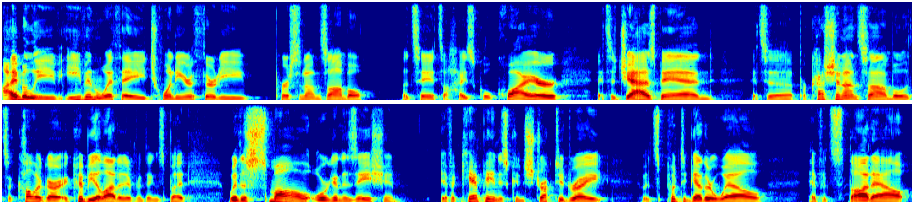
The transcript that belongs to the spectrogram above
I believe even with a 20 or 30 person ensemble, let's say it's a high school choir, it's a jazz band, it's a percussion ensemble, it's a color guard, it could be a lot of different things. But with a small organization, if a campaign is constructed right, if it's put together well, if it's thought out,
